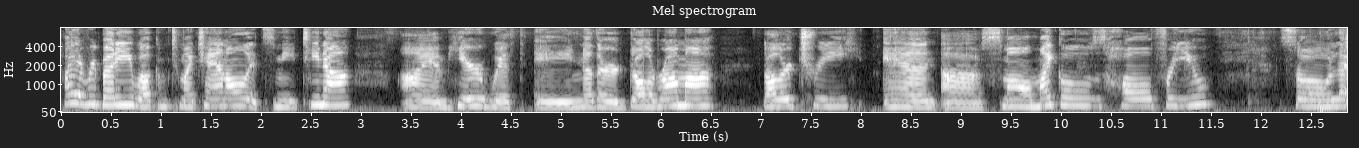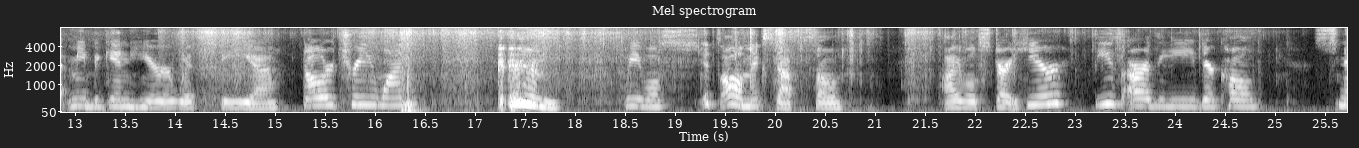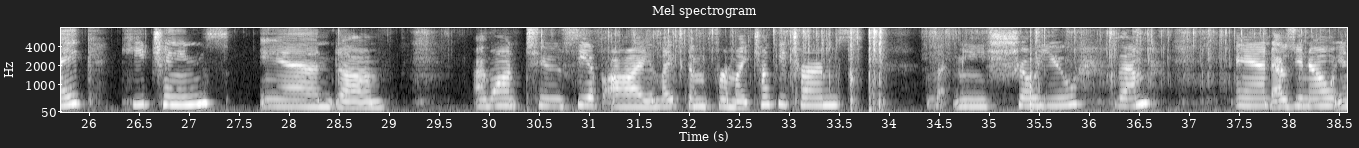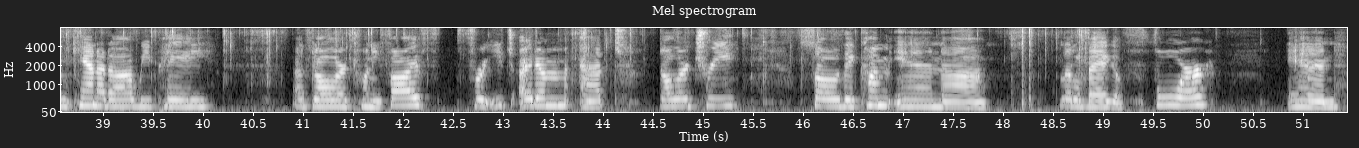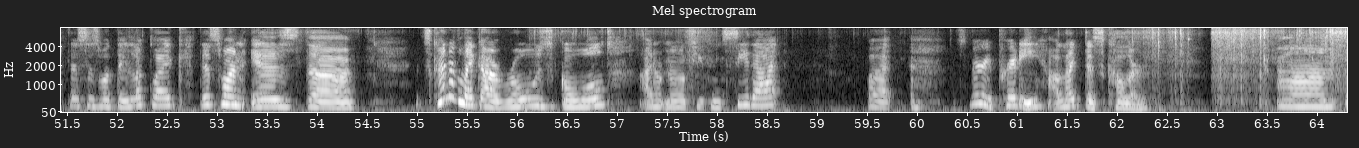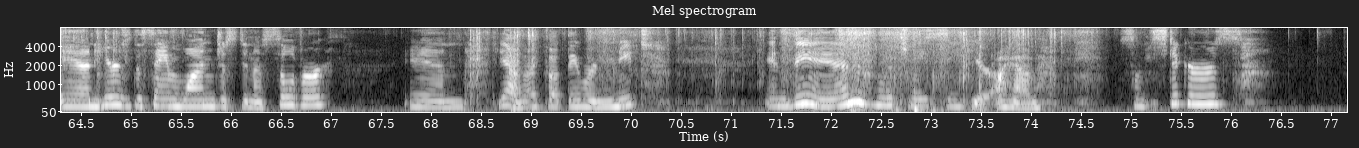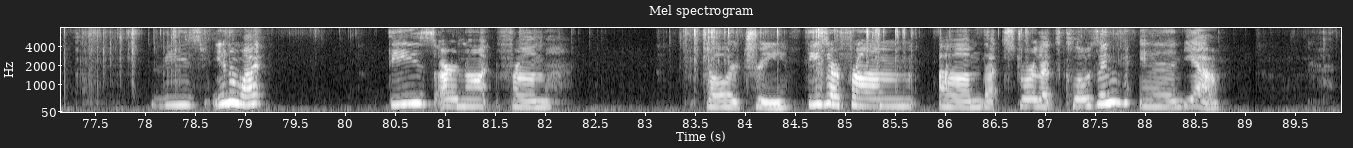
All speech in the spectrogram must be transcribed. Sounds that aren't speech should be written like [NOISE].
Hi everybody, welcome to my channel. It's me, Tina. I am here with another Dollarama, Dollar Tree, and a small Michael's haul for you. So let me begin here with the uh, Dollar Tree one. [CLEARS THROAT] we will, it's all mixed up, so I will start here. These are the, they're called snake keychains, and um, I want to see if I like them for my chunky charms. Let me show you them. And as you know, in Canada, we pay a dollar twenty-five for each item at Dollar Tree. So they come in a little bag of four. And this is what they look like. This one is the, it's kind of like a rose gold. I don't know if you can see that but it's very pretty. I like this color. Um, and here's the same one, just in a silver. And yeah, I thought they were neat. And then, let me see here. I have some stickers. These, you know what? These are not from Dollar Tree. These are from um, that store that's closing. And yeah,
